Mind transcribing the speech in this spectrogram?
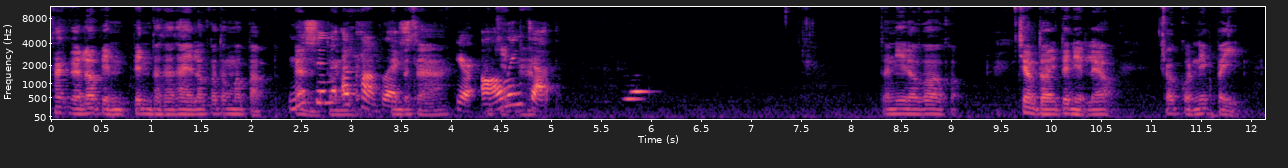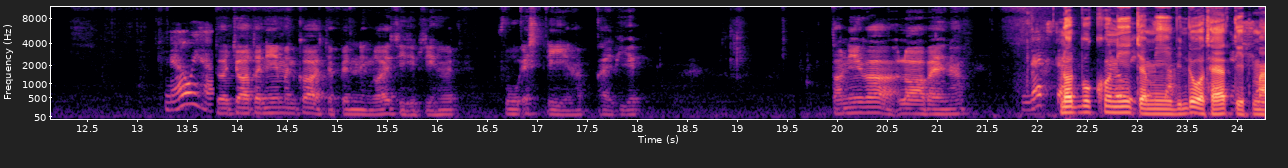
ถ้าเกิดเราเป็นเป็นภาษาไทยเราก็ต้องมาปรับแป้น Mission ตรงนี้เป็น accomplished. ภาษา You're all Okay, linked huh? up. ตอนนี้เราก็เชื่อมต่ออินเทอร์เน็ตแล้ว ก็กดเน็กไปอีก Now we have ตัวจอตัวนี้มันก็จะเป็น 144 Hz Full HD นะครับ IPS ตอนนี้ก็รอไปนะครับ next โน้ต up. บุ๊กคู่นี้จะมี Windows แท้ติดมา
